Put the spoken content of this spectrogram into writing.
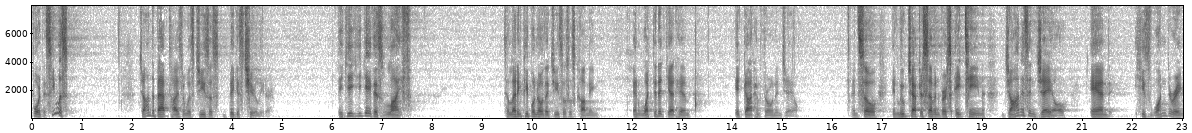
for this. He was, John the Baptizer was Jesus' biggest cheerleader. He, he gave his life to letting people know that Jesus was coming. And what did it get him? It got him thrown in jail. And so in Luke chapter 7, verse 18, John is in jail and he's wondering,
